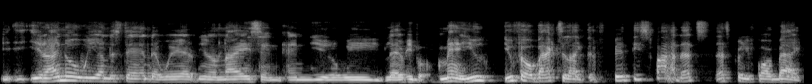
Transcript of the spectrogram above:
you know, I know we understand that we're you know nice and and you know we let people. Man, you you fell back to like the 50 spot. That's that's pretty far back.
